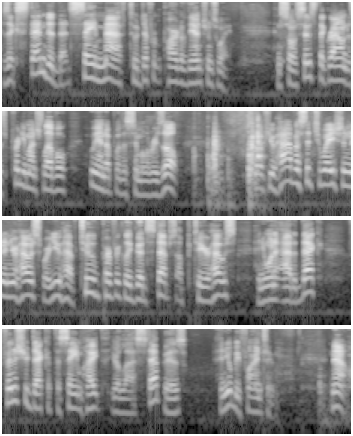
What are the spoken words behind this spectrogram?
is extended that same math to a different part of the entranceway. And so since the ground is pretty much level, we end up with a similar result. So if you have a situation in your house where you have two perfectly good steps up to your house and you want to add a deck, finish your deck at the same height that your last step is, and you'll be fine too. Now,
